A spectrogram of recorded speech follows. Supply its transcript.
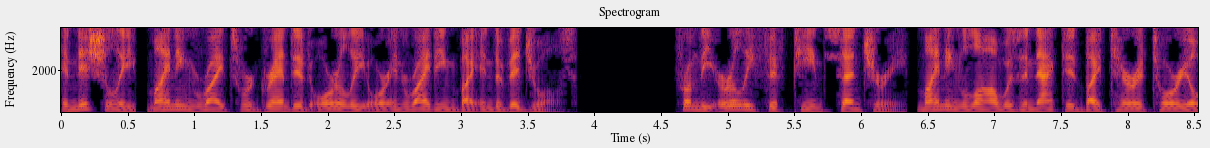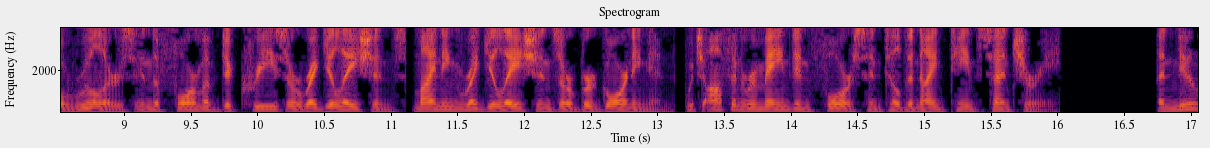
Initially, mining rights were granted orally or in writing by individuals. From the early 15th century, mining law was enacted by territorial rulers in the form of decrees or regulations mining regulations or which often remained in force until the 19th century. A new,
